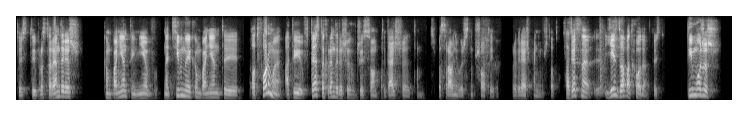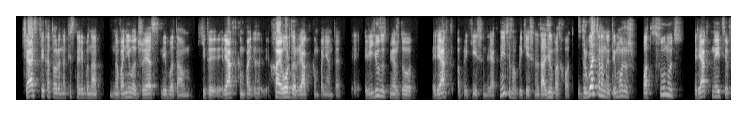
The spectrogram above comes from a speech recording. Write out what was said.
То есть ты просто рендеришь компоненты не в нативные компоненты платформы, а ты в тестах рендеришь их в JSON. Ты дальше там, типа, сравниваешь снапшоты, проверяешь по ним что-то. Соответственно, есть два подхода. То есть ты можешь части, которые написаны либо на, на Vanilla.js, либо там какие-то React high-order React компоненты, э, реюзать между React Application и React Native Application. Это один подход. С другой стороны, ты можешь подсунуть React Native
